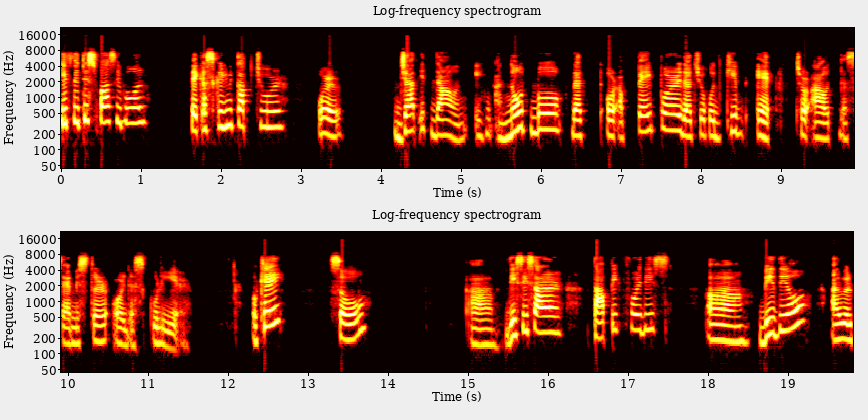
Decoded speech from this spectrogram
if it is possible, take a screen capture or jot it down in a notebook that or a paper that you could keep it throughout the semester or the school year. Okay? So, uh, this is our topic for this uh, video. I will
